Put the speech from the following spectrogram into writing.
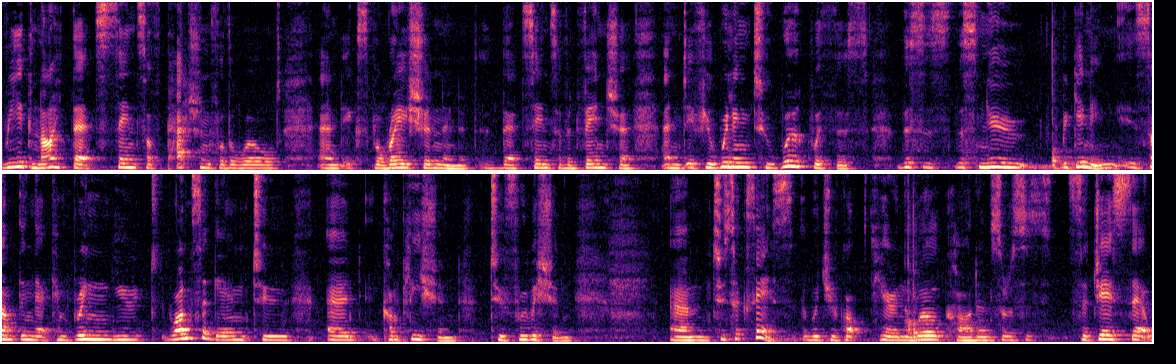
reignite that sense of passion for the world and exploration and that sense of adventure. And if you're willing to work with this, this is this new beginning is something that can bring you once again to uh, completion, to fruition, um, to success, which you've got here in the world card, and sort of su- suggests that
